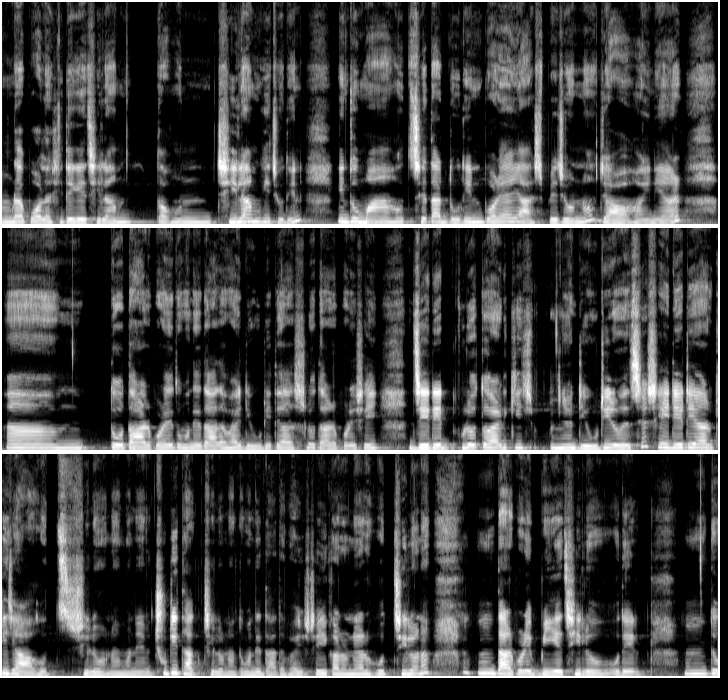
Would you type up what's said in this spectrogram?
আমরা পলাশিতে গেছিলাম, তখন ছিলাম কিছুদিন, কিন্তু মা হচ্ছে তার দুদিন পরে আসবে জন্য, যাওয়া হয়নি আর। তো তারপরে তোমাদের দাদাভাই ডিউটিতে আসলো, তারপরে সেই যে ডেটগুলো তো আর কি ডিউটি রয়েছে, সেই ডেটে আর কি যাওয়া হচ্ছিল না মানে ছুটি থাকছিল না তোমাদের দাদাভাই, সেই কারণে আর হচ্ছিল না। তারপরে বিয়ে ছিল ওদের তো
